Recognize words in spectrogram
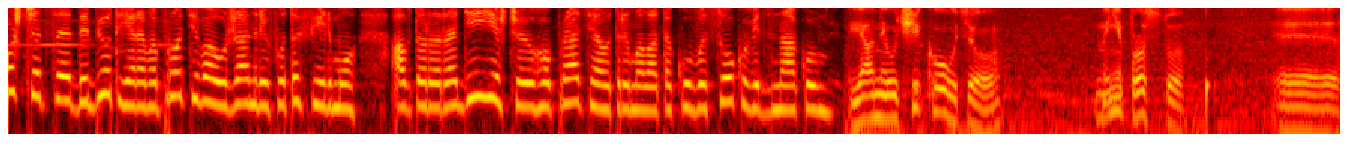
Проще це дебют Яреми Процєва у жанрі фотофільму. Автор радіє, що його праця отримала таку високу відзнаку. Я не очікував цього. Мені просто е,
